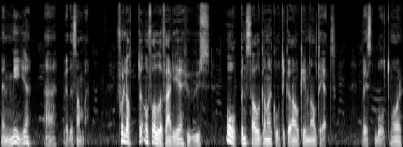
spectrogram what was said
men mye er ved det samme. Forlatte og falleferdige hus, åpent salg av narkotika og kriminalitet. West Baltimore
